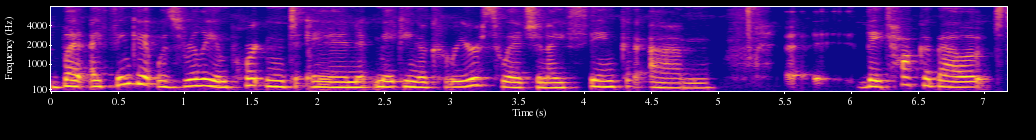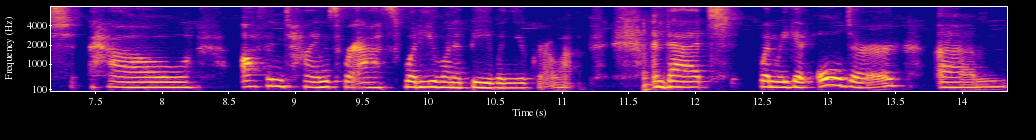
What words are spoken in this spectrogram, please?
but I think it was really important in making a career switch. And I think um, they talk about how oftentimes we're asked, What do you want to be when you grow up? And that when we get older um,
